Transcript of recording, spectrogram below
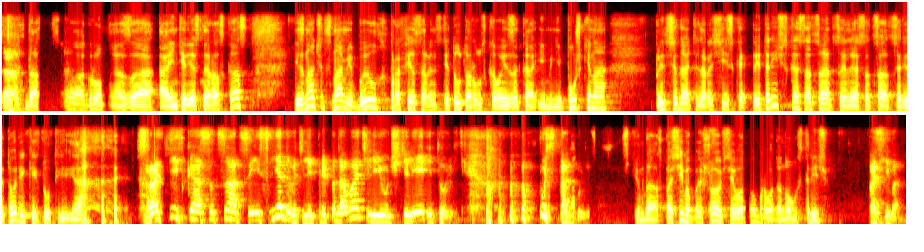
Да. Да, спасибо огромное за а, интересный рассказ. И значит, с нами был профессор Института русского языка имени Пушкина, председатель Российской риторической ассоциации или ассоциации риторики. Тут я... Российская ассоциация исследователей, преподавателей и учителей риторики. Пусть так будет. Да, спасибо большое, всего доброго, до новых встреч. Спасибо.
